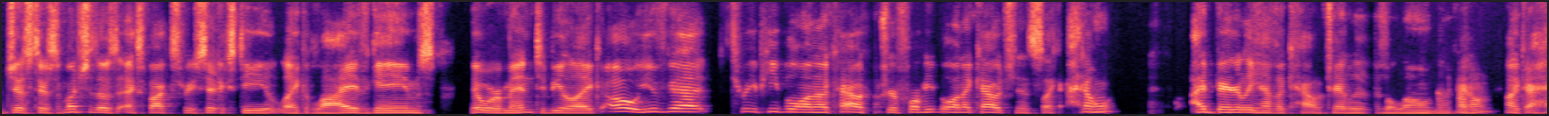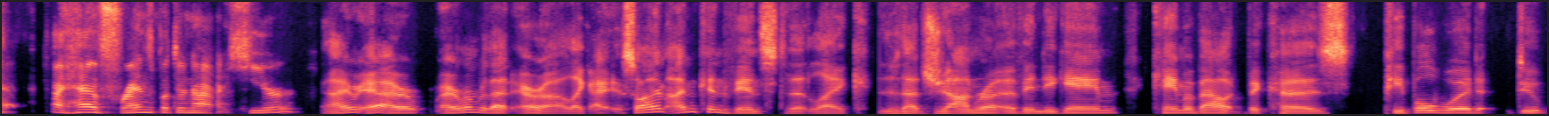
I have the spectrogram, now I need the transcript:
just there's a bunch of those Xbox 360 like live games that were meant to be like, oh, you've got three people on a couch or four people on a couch, and it's like I don't, I barely have a couch. I live alone. Like I don't like I ha- I have friends, but they're not here. I yeah, I, I remember that era. Like I so I'm I'm convinced that like that genre of indie game came about because people would do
